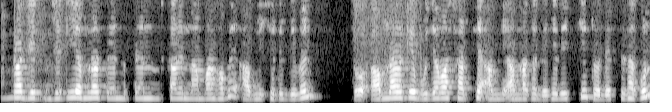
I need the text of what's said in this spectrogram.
আপনার যে- যেটি আপনার প্যান প্যান কার্ডের নাম্বার হবে, আপনি সেটি দেবেন। তো আপনাকে বুঝাবার স্বার্থে আমি আপনাকে দেখে দিচ্ছি, তো দেখতে থাকুন।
